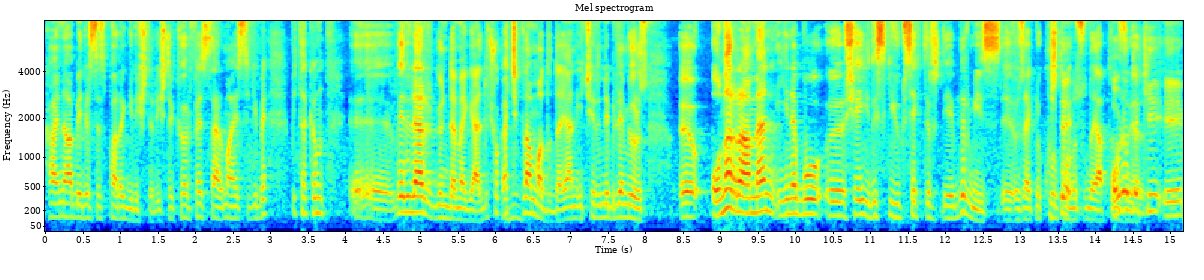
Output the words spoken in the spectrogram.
kaynağı belirsiz para girişleri, işte körfez sermayesi gibi bir takım e, veriler gündeme geldi. Çok açıklanmadı da yani içeriğini bilemiyoruz. Ee, ona rağmen yine bu e, şey riski yüksektir diyebilir miyiz? Ee, özellikle kur İşte konusunda yaptığınız uyarı. Oradaki e,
